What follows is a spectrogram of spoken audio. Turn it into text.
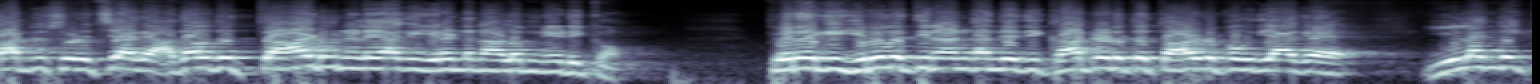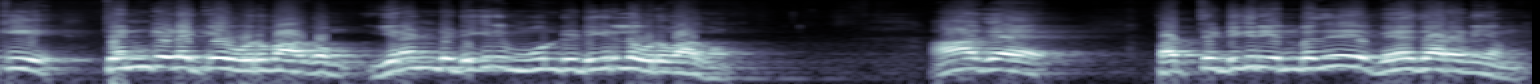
காற்று சுழற்சியாக அதாவது தாழ்வு நிலையாக இரண்டு நாளும் நீடிக்கும். பிறகு இருபத்தி நான்காம் தேதி காற்றழுத்த தாழ்வு பகுதியாக இலங்கைக்கு தென்கிழக்கே உருவாகும். இரண்டு டிகிரி மூன்று டிகிரியில் உருவாகும். ஆக பத்து டிகிரி என்பது வேதாரண்யம்.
